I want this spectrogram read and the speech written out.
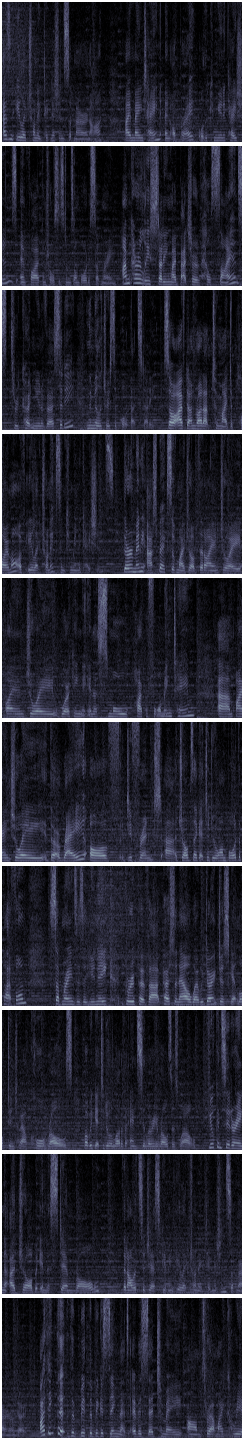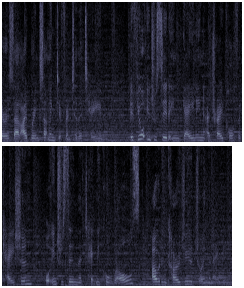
As an electronic technician submariner, I maintain and operate all the communications and fire control systems on board a submarine. I'm currently studying my Bachelor of Health Science through Curtin University and the military support that study. So I've done right up to my Diploma of Electronics and Communications. There are many aspects of my job that I enjoy. I enjoy working in a small, high-performing team. Um, I enjoy the array of different uh, jobs I get to do on board the platform. Submarines is a unique group of uh, personnel where we don't just get locked into our core roles, but we get to do a lot of ancillary roles as well. If you're considering a job in the STEM role, then I would suggest giving electronic technician submariner a go. I think that the, the biggest thing that's ever said to me um, throughout my career is that I bring something different to the team. If you're interested in gaining a trade qualification or interested in the technical roles, I would encourage you to join the Navy.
